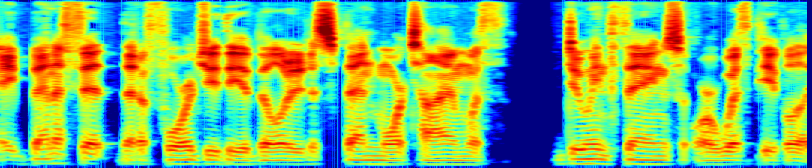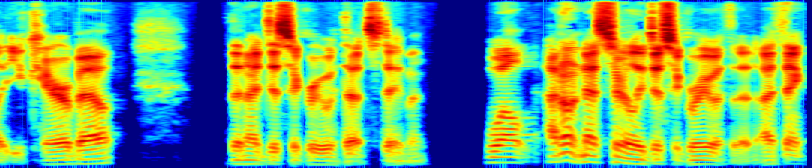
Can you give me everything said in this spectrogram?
a benefit that affords you the ability to spend more time with doing things or with people that you care about, then I disagree with that statement. Well, I don't necessarily disagree with it. I think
